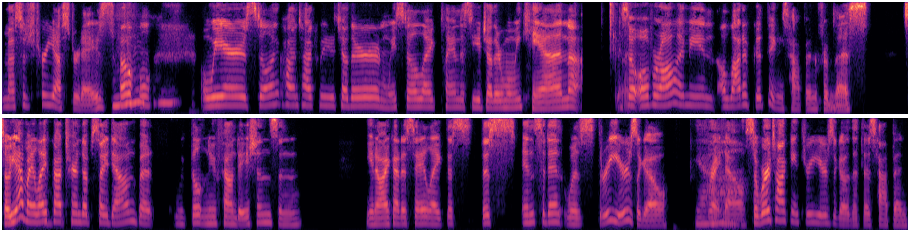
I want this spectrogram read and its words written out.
messaged her yesterday. So mm-hmm. we're still in contact with each other and we still like plan to see each other when we can. So overall i mean a lot of good things happen from this. So yeah my life got turned upside down but we built new foundations and you know i gotta say like this this incident was three years ago yeah. right now. So we're talking three years ago that this happened.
